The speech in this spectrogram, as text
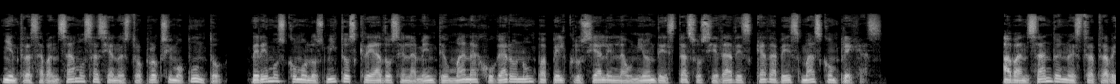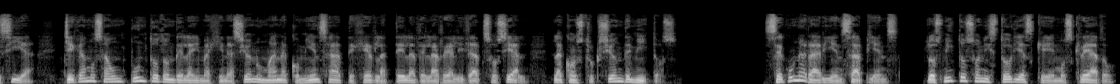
mientras avanzamos hacia nuestro próximo punto, veremos cómo los mitos creados en la mente humana jugaron un papel crucial en la unión de estas sociedades cada vez más complejas. Avanzando en nuestra travesía, llegamos a un punto donde la imaginación humana comienza a tejer la tela de la realidad social, la construcción de mitos. Según Harari en Sapiens, los mitos son historias que hemos creado,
